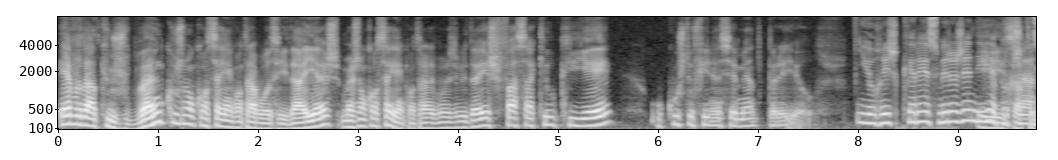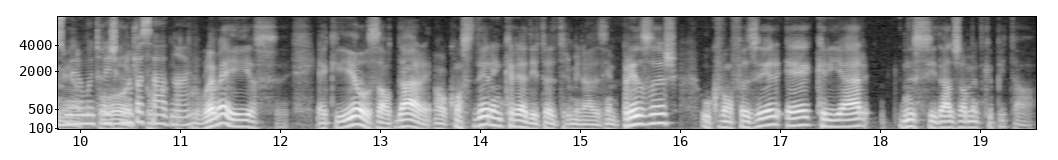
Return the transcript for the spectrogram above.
é verdade que os bancos não conseguem encontrar boas ideias, mas não conseguem encontrar boas ideias face àquilo que é o custo do financiamento para eles. E o risco que querem assumir hoje em dia, porque já assumiram muito pois, risco no passado, não é? O problema é esse. É que eles, ao, darem, ao concederem crédito a determinadas empresas, o que vão fazer é criar necessidades de aumento de capital.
